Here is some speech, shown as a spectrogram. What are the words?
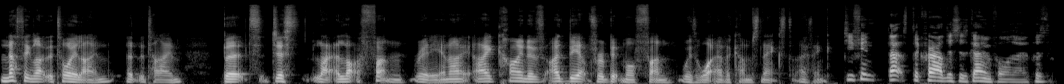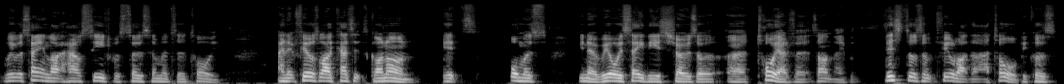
nothing like the toy line at the time, but just like a lot of fun, really. And I, I kind of, I'd be up for a bit more fun with whatever comes next. I think. Do you think that's the crowd this is going for though? Because we were saying like how Siege was so similar to the toys, and it feels like as it's gone on, it's almost you know we always say these shows are uh, toy adverts, aren't they? But this doesn't feel like that at all because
